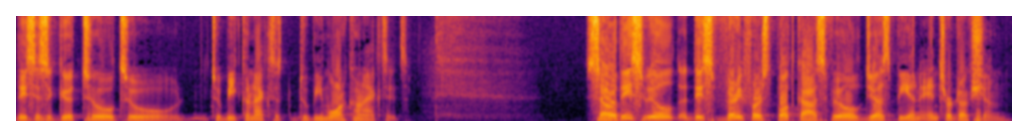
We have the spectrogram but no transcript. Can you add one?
this is a good tool to to be connected, to be more connected. So this will this very first podcast will just be an introduction.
